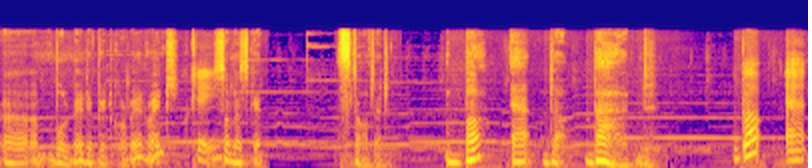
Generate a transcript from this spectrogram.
আহ, বলবে রিপিট করবে রাইট Okay. সো লেটস গেট স্টার্টেড বা এ ডা ব্যাড But at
